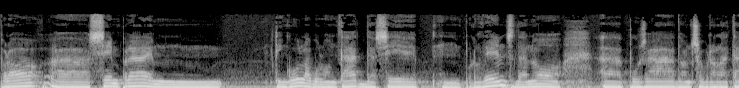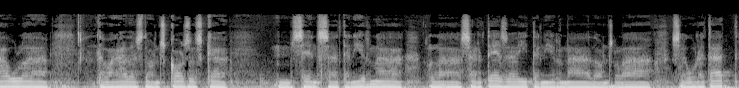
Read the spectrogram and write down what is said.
però eh, sempre hem tingut la voluntat de ser mm, prudents, de no eh, posar doncs, sobre la taula de vegades doncs, coses que sense tenir-ne la certesa i tenir-ne doncs, la seguretat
